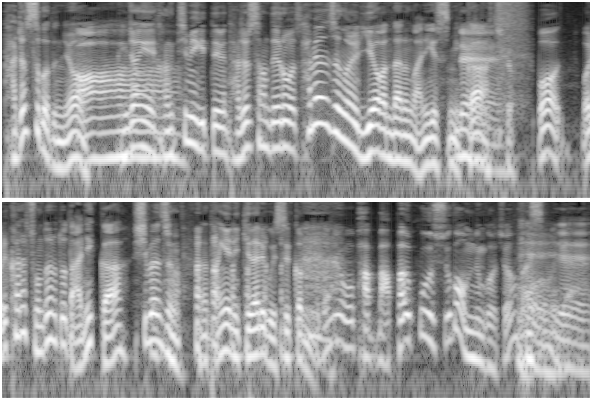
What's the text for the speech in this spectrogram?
다저스거든요. 아... 굉장히 강팀이기 때문에 다저스 상대로 3연승을 이어간다는 거 아니겠습니까? 네. 그렇죠. 뭐 머리카락 정도는 또 나니까 10연승 그렇죠. 당연히 기다리고 있을 겁니다. 아니 뭐 맞바꿀 수가 없는 거죠. 맞습니다. 예.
